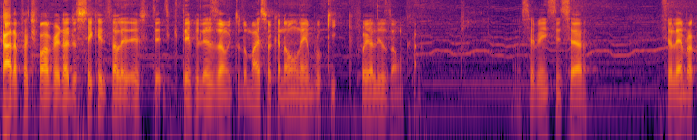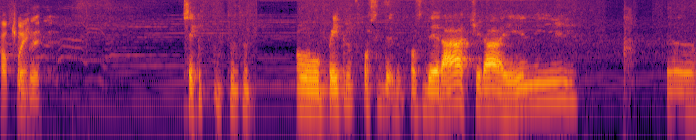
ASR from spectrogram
Cara, pra te falar a verdade, eu sei que ele tá que teve lesão e tudo mais, só que eu não lembro o que que foi a lesão, cara. Vou ser bem sincero. Você lembra qual Deixa foi? Sei que o- Patriots consider- considerar tirar ele ah,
